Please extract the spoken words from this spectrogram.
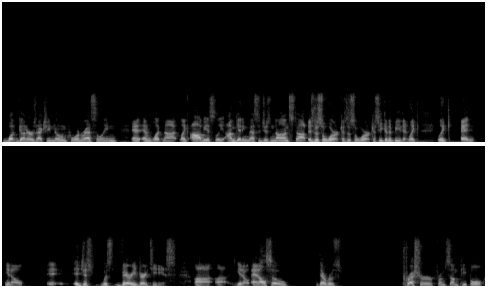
what Gunner is actually known for in wrestling, and, and whatnot. Like obviously, I'm getting messages nonstop. Is this a work? Is this a work? Is he going to be there? Like, like, and you know, it, it just was very, very tedious. Uh, uh, you know, and also there was pressure from some people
